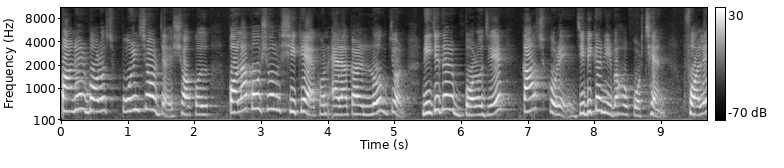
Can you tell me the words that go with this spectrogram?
পানের বরজ পরিচর্যায় সকল কলাকৌশল শিখে এখন এলাকার লোকজন নিজেদের বরজে কাজ করে জীবিকা নির্বাহ করছেন। ফলে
